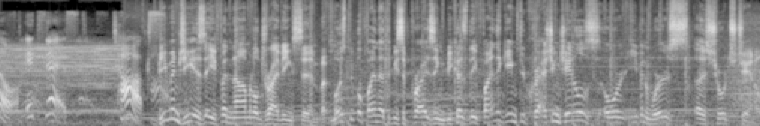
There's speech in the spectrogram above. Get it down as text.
Still exist. Talks. BeamNG is a phenomenal driving sim, but most people find that to be surprising because they find the game through crashing channels, or even worse, a shorts channel.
